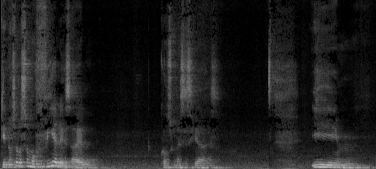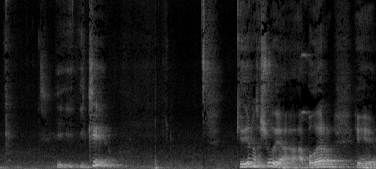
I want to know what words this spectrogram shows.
que nosotros somos fieles a Él con sus necesidades. Y, y, que, que Dios nos ayude a, poder eh,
